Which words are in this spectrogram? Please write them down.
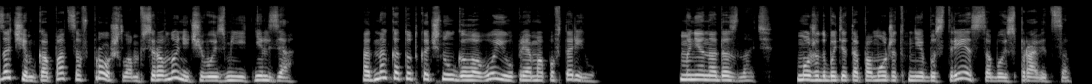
Зачем копаться в прошлом, все равно ничего изменить нельзя. Однако тот качнул головой и упрямо повторил. «Мне надо знать. Может быть, это поможет мне быстрее с собой справиться».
